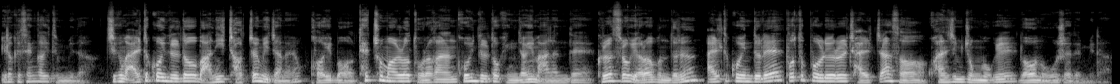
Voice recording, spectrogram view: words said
이렇게 생각이 듭니다. 지금 알트코인들도 많이 저점이잖아요. 거의 뭐 태초 마을로 돌아가는 코인들도 굉장히 많은데 그럴수록 여러분들은 알트코인들의 포트폴리오를 잘 짜서 관심 종목에 넣어 놓으셔야 됩니다.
